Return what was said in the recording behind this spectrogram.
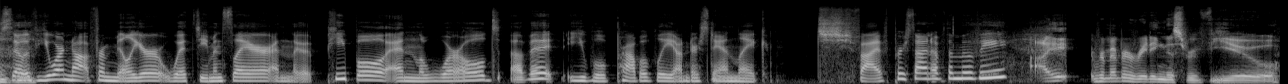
So if you are not familiar with Demon Slayer and the people and the world of it, you will probably understand like five percent of the movie. I remember reading this review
